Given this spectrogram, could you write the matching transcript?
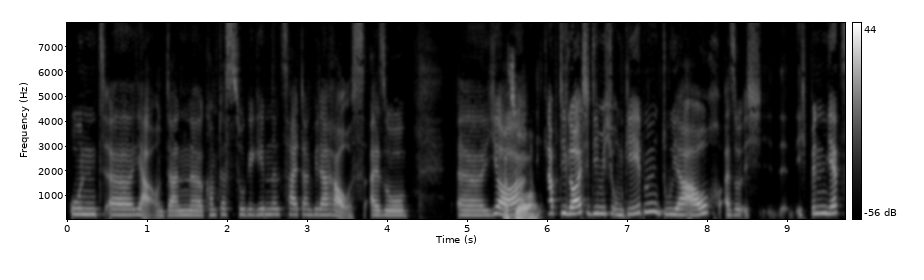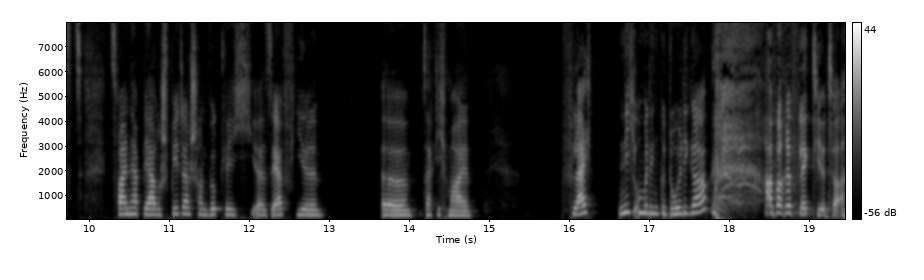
Und äh, ja, und dann äh, kommt das zur gegebenen Zeit dann wieder raus. Also äh, ja, also, ich glaube, die Leute, die mich umgeben, du ja auch. Also ich, ich bin jetzt zweieinhalb Jahre später schon wirklich äh, sehr viel, äh, sag ich mal, vielleicht nicht unbedingt geduldiger, aber reflektierter.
